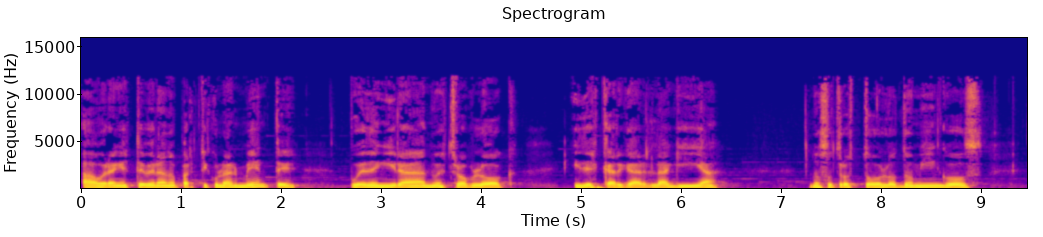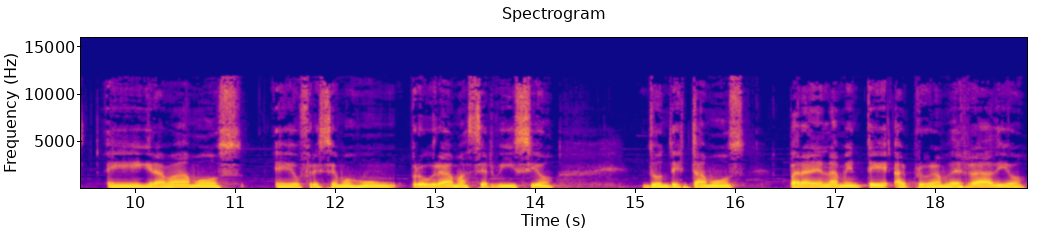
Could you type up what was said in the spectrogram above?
ahora en este verano particularmente pueden ir a nuestro blog y descargar la guía. Nosotros todos los domingos eh, grabamos, eh, ofrecemos un programa, servicio, donde estamos paralelamente al programa de radio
